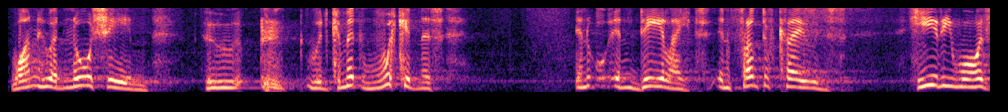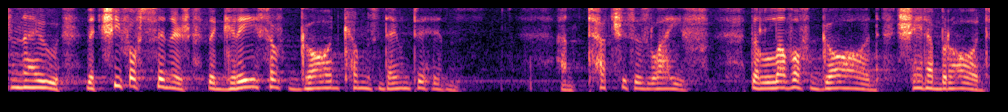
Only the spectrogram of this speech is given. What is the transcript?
one who had no shame, who would commit wickedness in, in daylight, in front of crowds. Here he was now, the chief of sinners. The grace of God comes down to him and touches his life. The love of God shed abroad.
